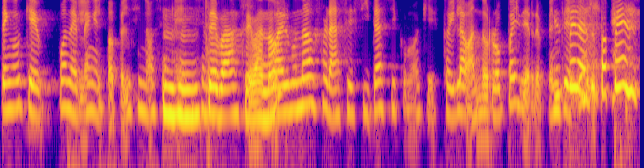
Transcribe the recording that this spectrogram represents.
tengo que ponerla en el papel, si no se me... Se, va, se va, ¿no? O alguna frasecita así como que estoy lavando ropa y de repente... Espera, el papel,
